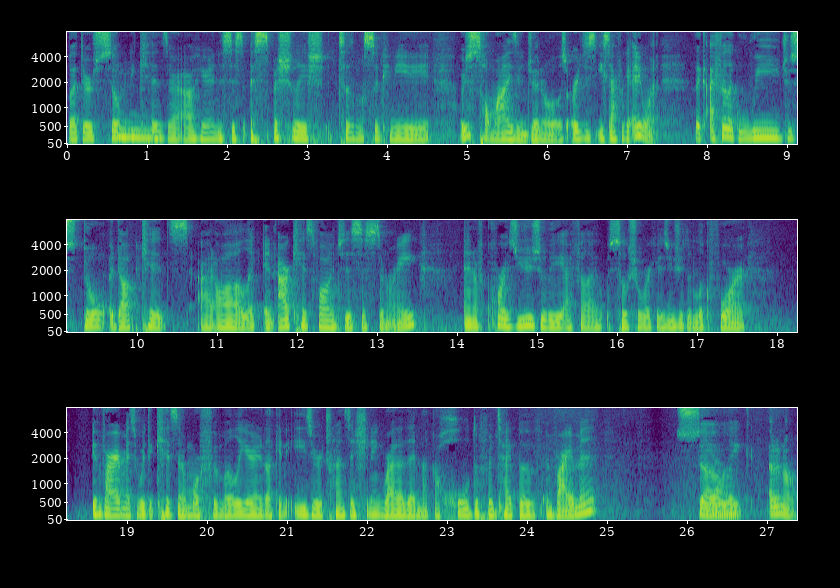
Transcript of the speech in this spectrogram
But there's so many mm. kids that are out here in the system, especially sh- to the Muslim community or just Somalis in general, or just East Africa, anyone. Like I feel like we just don't adopt kids at all. Like, and our kids fall into the system, right? And of course, usually I feel like social workers usually look for environments where the kids are more familiar and like an easier transitioning rather than like a whole different type of environment. So Yeah. like I don't know.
